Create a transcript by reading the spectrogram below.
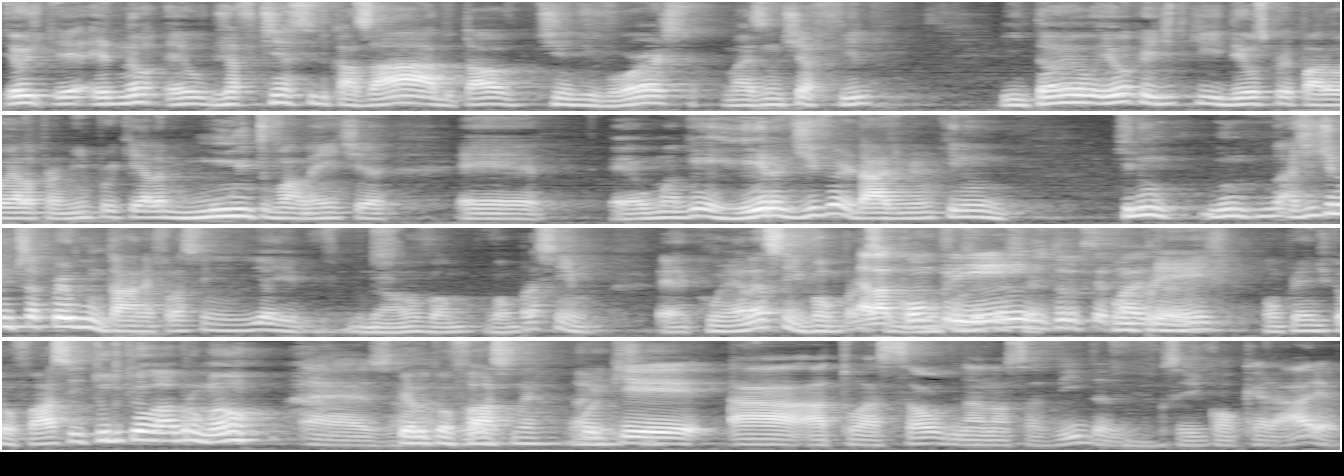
eu, eu, eu, já tinha sido casado, tal, tinha divórcio, mas não tinha filho. Então eu, eu acredito que Deus preparou ela para mim porque ela é muito valente, é, é, é, uma guerreira de verdade mesmo que não que não, não, a gente não precisa perguntar, né? Falar assim, e aí, não, vamos, vamos para cima. É, com ela é assim, vamos para cima. Ela compreende tudo que você compreende, faz. Compreende, compreende o que eu faço e tudo que eu abro mão é, pelo que eu faço, né? Porque a atuação na nossa vida, seja em qualquer área,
